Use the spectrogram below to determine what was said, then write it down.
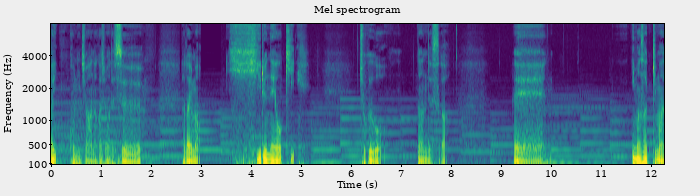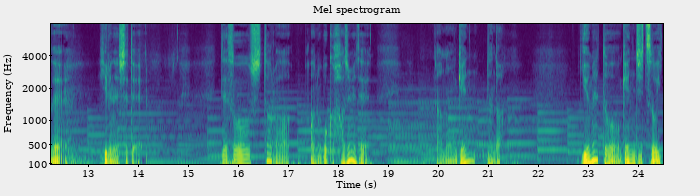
はい、こんにちは、中島です。ただいま、昼寝起き、直後なんですが、えー、今さっきまで昼寝してて、で、そうしたら、あの、僕初めて、あの、現、なんだ、夢と現実を行っ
